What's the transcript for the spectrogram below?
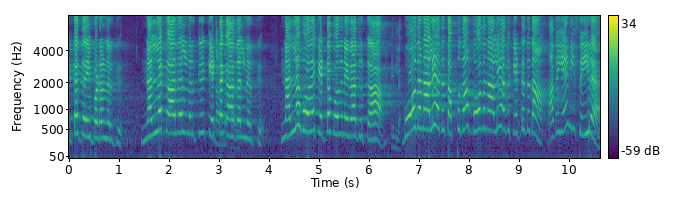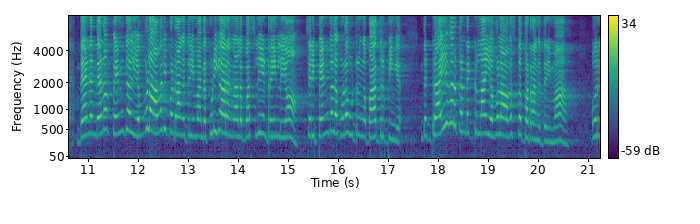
கெட்ட திரைப்படம்னு இருக்கு. நல்ல காதல்னு இருக்கு கெட்ட காதல்னு இருக்கு. நல்ல போதை கெட்ட போதனை ஏதாவது இருக்கா? இல்ல. போதனாலே அது தப்பு தான் போதனாலே அது கெட்டது தான் அதை ஏன் நீ செய்யற தினம் தினம் பெண்கள் எவ்வளவு அவதிப்படுறாங்க தெரியுமா? இந்த குடிகாரங்களால பஸ்லயும் ட்ரெயின்லயும். சரி பெண்களை கூட விட்டுருங்க பார்த்துருப்பீங்க. இந்த டிரைவர் கண்டக்டர்லாம் எவ்வளவு அவஸ்தைப்படுறாங்க தெரியுமா? ஒரு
